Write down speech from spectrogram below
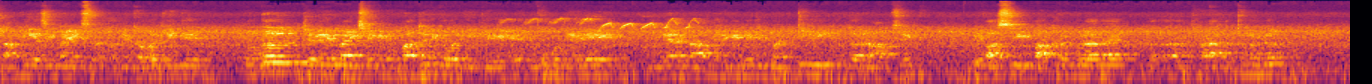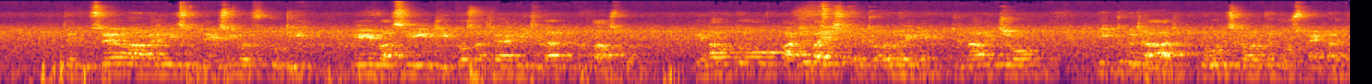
ਸ਼ਾਮੀ ਅਸੀਂ ਬਾਈਕਸ ਰਿਕਵਰ ਕੀਤੇ। ਟੋਟਲ ਜਿਹੜੇ ਬਾਈਕਸ ਹੈਗੇ ਨੇ, ਪੰਜ ਰਿਕਵਰ ਕੀਤੇ ਗਏ ਨੇ। ਦੋ ਜਿਹੜੇ ਮੁੰਡਿਆਂ ਦੇ ਨਾਮ ਹੈਗੇ ਨੇ ਜੀ, ਬੰਟੀ, ਪੁੱਤਰ ਰਾਮ ਸਿੰਘ ਵਾਸੀ ਪਾਖਰਪੁਰਾ ਦਾ ਹੈ, ਅ, ਥਾਣਾ ਕੱਥੂਨਗਰ ਤੇ ਦੂਸਰੇ ਦਾ ਨਾਮ ਹੈ ਜੀ ਸੁਖਦੇਵ ਸਿੰਘ ਉਰਫ ਘੁੱਗੀ। ਇਹ ਵਾਸੀ ਸਰਜਾ ਹੈ ਜੀ ਜ਼ਿਲ੍ਹਾ ਗੁਰਦਾਸਪੁਰ। ਇਹਨਾਂ ਤੋਂ ਪੰਜ ਬਾਈਕਸ ਰਿਕਵਰ ਹੋਏ ਨੇ ਜਿਨ੍ਹਾਂ ਵਿੱਚੋਂ ਇੱਕ ਬਜਾਜ ਦੋ ਡਿਸਕਵਰ ਤੇ ਦੋ ਸਪਲੈਂਡਰ ਨੇ।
